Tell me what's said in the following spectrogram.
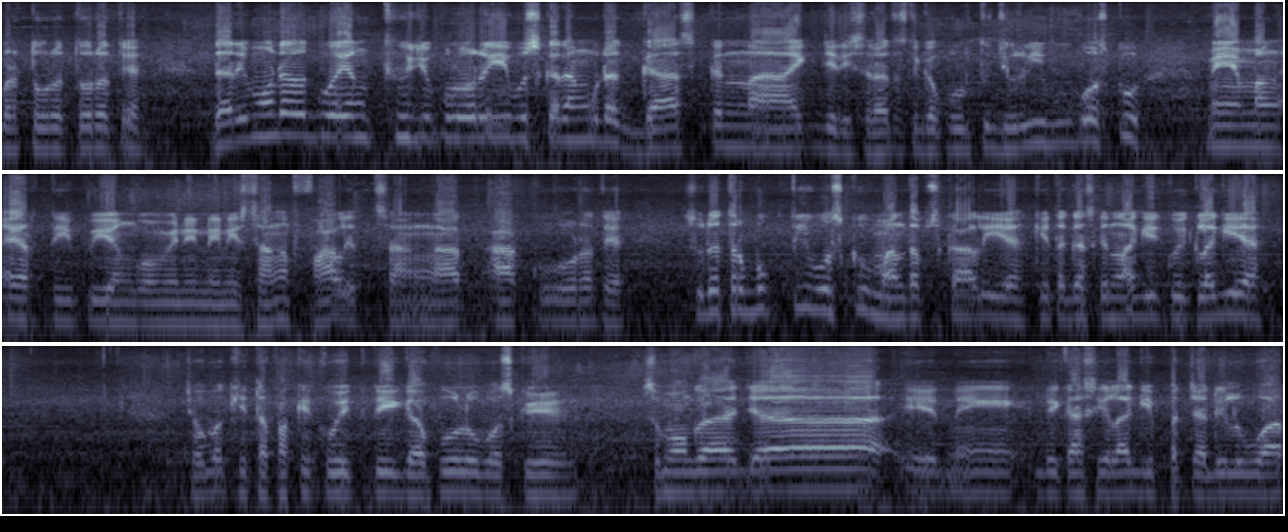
berturut-turut ya. Dari modal gue yang 70 ribu sekarang udah gas ke naik jadi 137 ribu bosku. Memang RTP yang gue mainin ini sangat valid sangat akurat ya. Sudah terbukti bosku mantap sekali ya. Kita gaskan lagi quick lagi ya. Coba kita pakai quick 30 bosku. Semoga aja ini dikasih lagi pecah di luar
